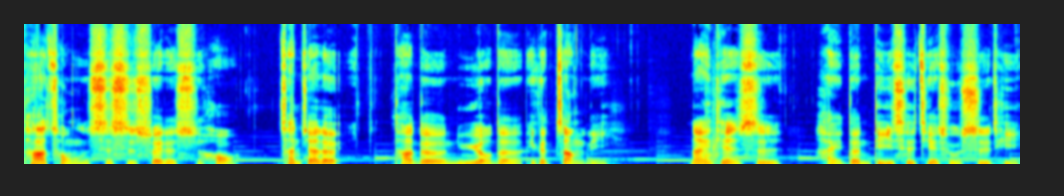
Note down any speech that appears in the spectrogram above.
他从十四岁的时候参加了他的女友的一个葬礼，那一天是海登第一次接触尸体。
